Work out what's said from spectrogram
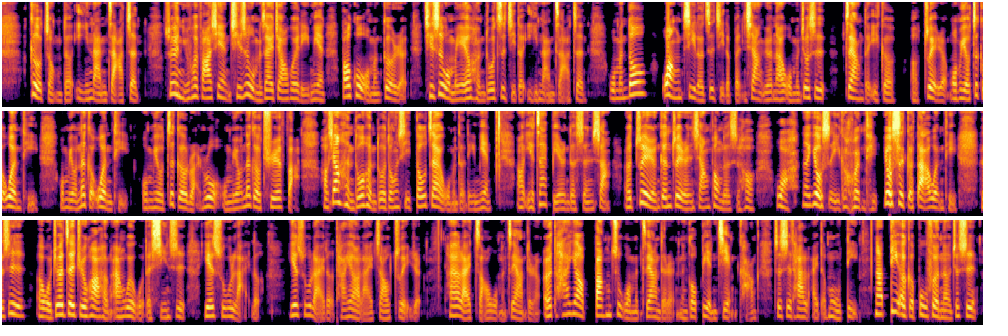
各种的疑难杂症，所以你会发现，其实我们在教会里面，包括我们个人，其实我们也有很多自己的疑难杂症，我们都忘记了自己的本相，原来我们就是这样的一个。呃，罪人，我们有这个问题，我们有那个问题，我们有这个软弱，我们有那个缺乏，好像很多很多东西都在我们的里面啊，也在别人的身上。而罪人跟罪人相碰的时候，哇，那又是一个问题，又是个大问题。可是，呃，我觉得这句话很安慰我的心，是耶稣来了。耶稣来了，他要来招罪人，他要来找我们这样的人，而他要帮助我们这样的人能够变健康，这是他来的目的。那第二个部分呢，就是。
